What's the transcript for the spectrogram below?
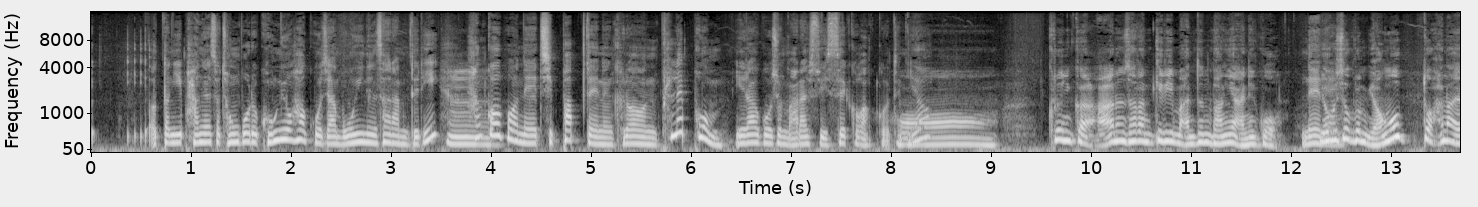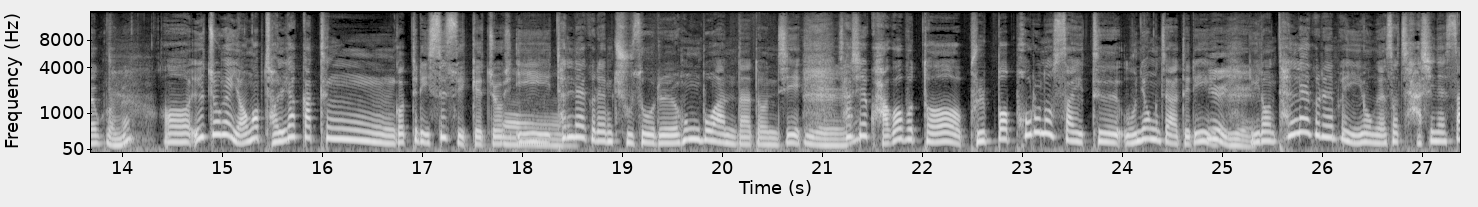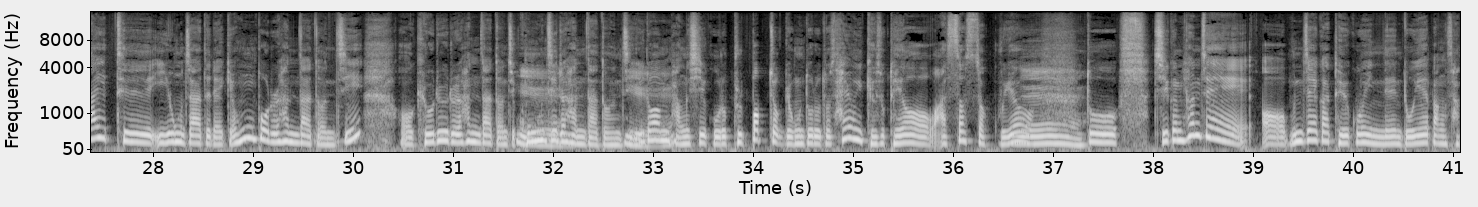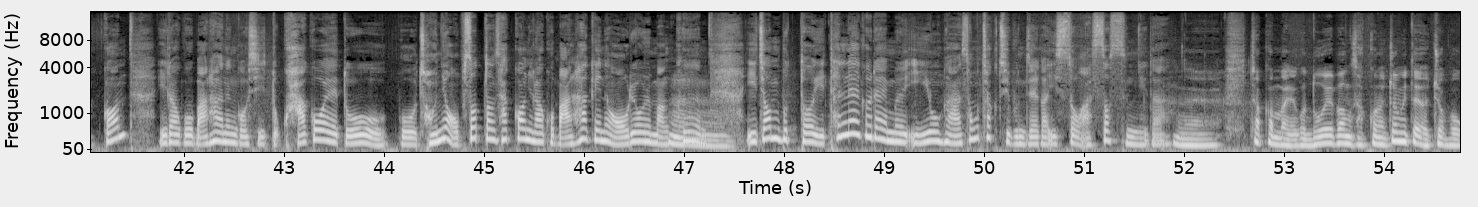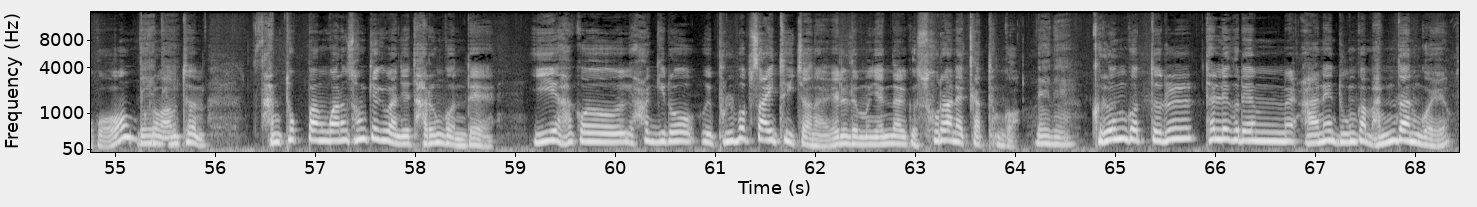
어떤 이 방에서 정보를 공유하고자 모이는 사람들이 음. 한꺼번에 집합되는 그런 플랫폼이라고 좀 말할 수 있을 것 같거든요. 어. 그러니까 아는 사람끼리 만든 방이 아니고 네네. 여기서 그럼 영업도 하나요 그러면? 어, 일종의 영업 전략 같은 것들이 있을 수 있겠죠. 어. 이 텔레그램 주소를 홍보한다든지 예. 사실 과거부터 불법 포르노 사이트 운영자들이 예, 예. 이런 텔레그램을 이용해서 자신의 사이트 이용자들에게 홍보를 한다든지 어, 교류를 한다든지 예. 공지를 한다든지 예. 이런 방식으로 불법적 용도로도 사용이 계속 되어 왔었었고요. 네. 또 지금 현재 어, 문제가 되고 있는 노예방 사건이라고 말하는 것이 또 과거에도 뭐 전혀 없었던 사건이라고 말하기는 어려울 만큼 음. 이전부터 이 텔레그램을 이용한 성착취 문제가 있어 왔었습니다. 네. 잠깐만요. 그 노예방 사건은 좀 이따 여쭤보고 네네. 그럼 아무튼 단톡방과는 성격이 완전히 다른 건데 이해하고 하기로 불법 사이트 있잖아요. 예를 들면 옛날 그 소라넷 같은 거. 네네. 그런 것들을 텔레그램 안에 누군가 만든다는 거예요.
